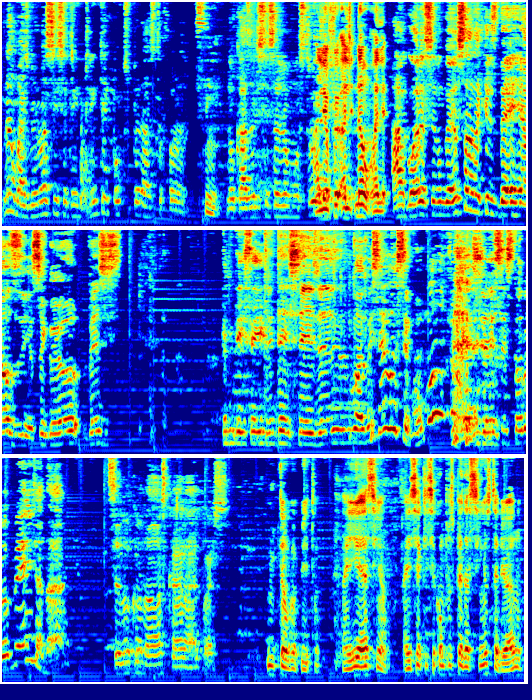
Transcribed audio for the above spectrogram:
Não, mas mesmo assim, você tem 30 e poucos pedaços, tô falando. Sim. No caso, ali você só já mostrou. Ali eu fui. Ali, não, ali, Agora você não ganhou só naqueles 10 realzinhos, você ganhou vezes 36. 36 vezes o bagulho, você é louco, você bombou, você estourou bem, já dá. Você lucrou, nossa, caralho, parceiro. Então, Papito. Aí é assim, ó. Aí esse aqui você compra os pedacinhos, tá ligado?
